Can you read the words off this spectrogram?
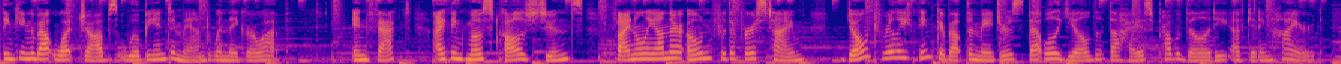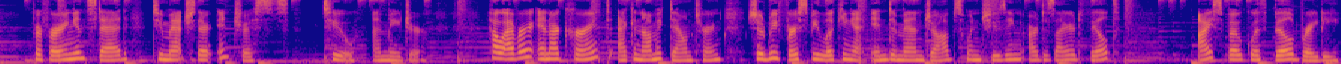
thinking about what jobs will be in demand when they grow up. In fact, I think most college students, finally on their own for the first time, don't really think about the majors that will yield the highest probability of getting hired, preferring instead to match their interests to a major. However, in our current economic downturn, should we first be looking at in demand jobs when choosing our desired field? I spoke with Bill Brady,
